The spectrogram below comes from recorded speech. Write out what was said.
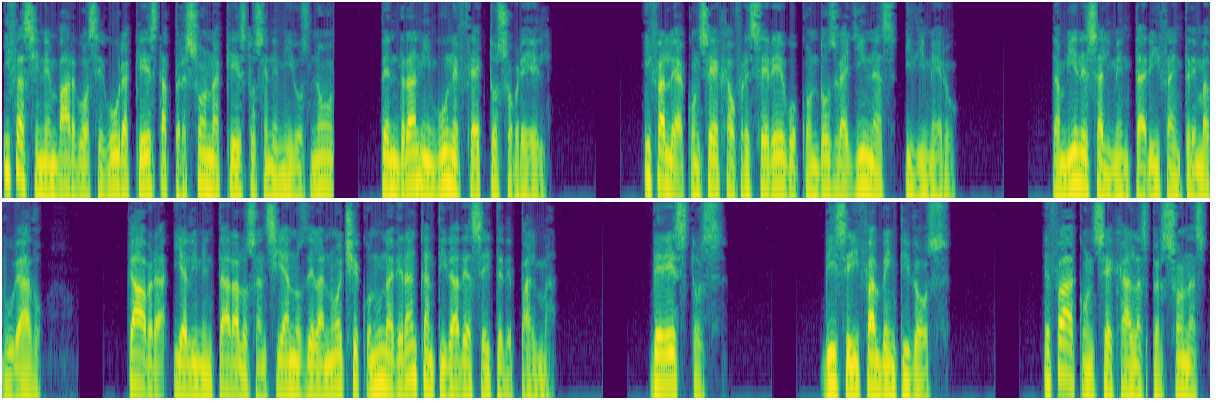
Ifa sin embargo asegura que esta persona que estos enemigos no tendrá ningún efecto sobre él. Ifa le aconseja ofrecer ego con dos gallinas y dinero. También es alimentar Ifa entre madurado, cabra y alimentar a los ancianos de la noche con una gran cantidad de aceite de palma. De estos, dice Ifa 22. Ifa aconseja a las personas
